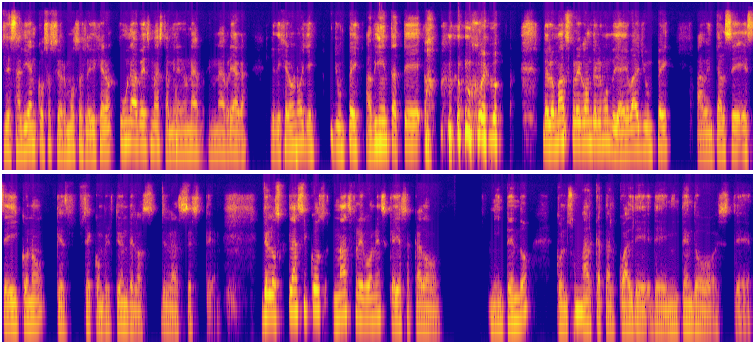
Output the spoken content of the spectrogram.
le, salían cosas hermosas. Le dijeron, una vez más, también en una, en una briaga, le dijeron, oye, Junpei, aviéntate un juego de lo más fregón del mundo. Y ahí va Junpei aventarse este icono que se convirtió en de los, de las, este, de los clásicos más fregones que haya sacado Nintendo con su marca tal cual de, de Nintendo, este,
